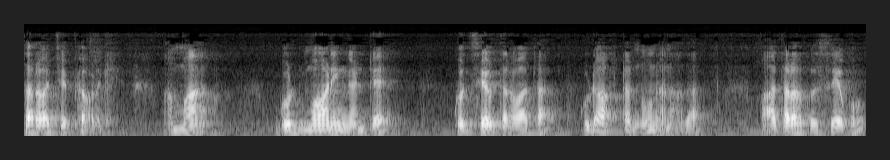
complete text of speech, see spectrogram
తర్వాత చెప్పే వాళ్ళకి అమ్మా గుడ్ మార్నింగ్ అంటే కొద్దిసేపు తర్వాత గుడ్ ఆఫ్టర్నూన్ అనాదా ఆ తర్వాత కొద్దిసేపు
